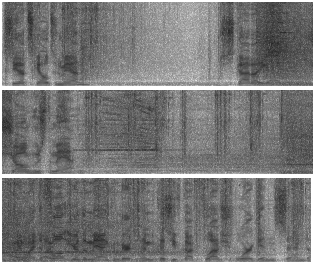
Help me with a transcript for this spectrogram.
See that skeleton man? Gotta, you gotta show him who's the man. I And by like- default, you're the man compared to him because you've got flesh, organs, and uh,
